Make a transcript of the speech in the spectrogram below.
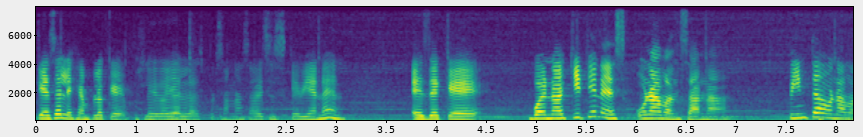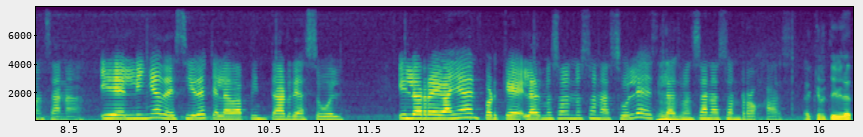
que es el ejemplo que pues, le doy a las personas a veces que vienen, es de que, bueno, aquí tienes una manzana, pinta una manzana, y el niño decide que la va a pintar de azul. Y lo regañan porque las manzanas no son azules, Ajá. las manzanas son rojas. La creatividad.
